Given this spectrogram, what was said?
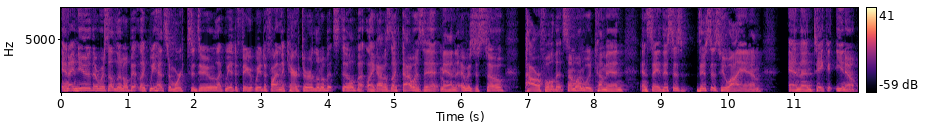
and I knew there was a little bit like we had some work to do. Like we had to figure, we had to find the character a little bit still, but like I was like, that was it, man. It was just so powerful that someone would come in and say, this is, this is who I am. And then take it, you know,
